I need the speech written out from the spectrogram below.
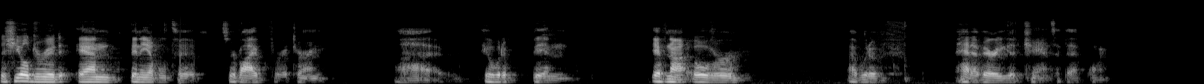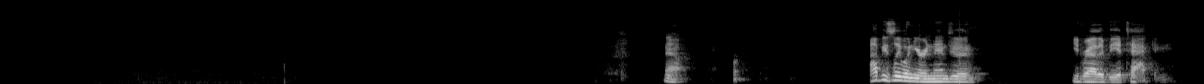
the Sheoldred and been able to survive for a turn, uh, it would have been, if not over, I would have had a very good chance at that point. Now, obviously, when you're a ninja, you'd rather be attacking.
